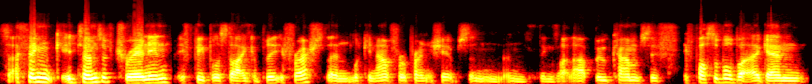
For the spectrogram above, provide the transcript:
so I think in terms of training, if people are starting completely fresh, then looking out for apprenticeships and, and things like that, boot camps if if possible. But again,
